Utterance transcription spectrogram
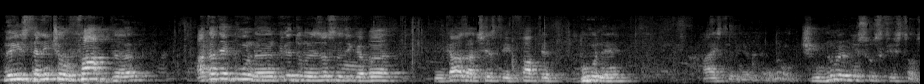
Nu există nicio faptă atât de bună încât Dumnezeu să zică, bă, din cauza acestei fapte bune, hai să te Nu, ci în numele Lui Iisus Hristos.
